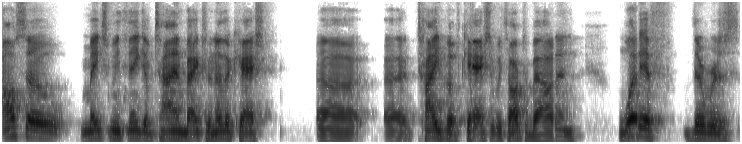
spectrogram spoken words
also makes me think of tying back to another cache uh, uh, type of cache that we talked about. And what if there was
